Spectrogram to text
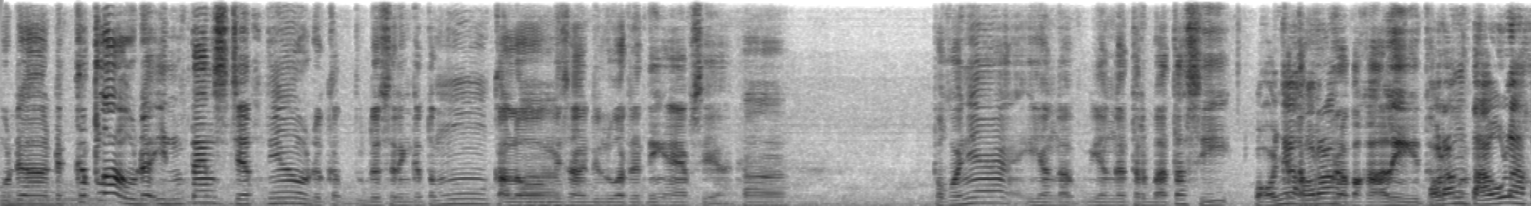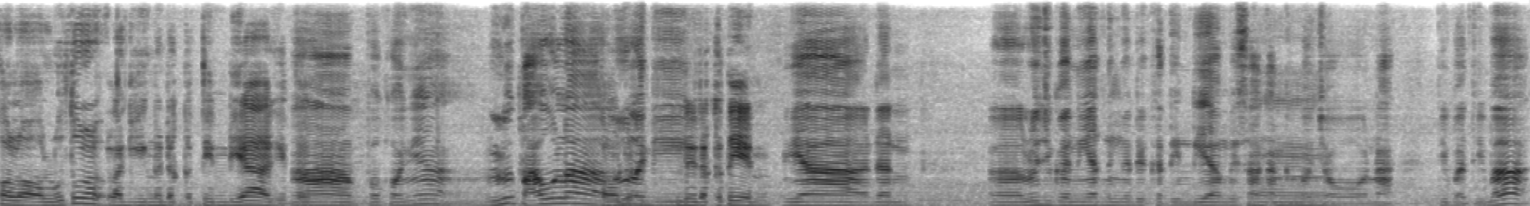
udah deket lah, udah intens chatnya, udah ket- udah sering ketemu. Kalau Hmm. misalnya di luar dating apps ya, Eh, pokoknya yang nggak yang nggak terbatas sih. pokoknya Ketemu orang berapa kali gitu. orang tau lah kalau lu tuh lagi ngedeketin dia gitu Nah, pokoknya lu tau lah, kalau lu lagi dideketin ya dan eh, lu juga niat ngedeketin dia misalkan Hmm. ke cowok. Nah, tiba-tiba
